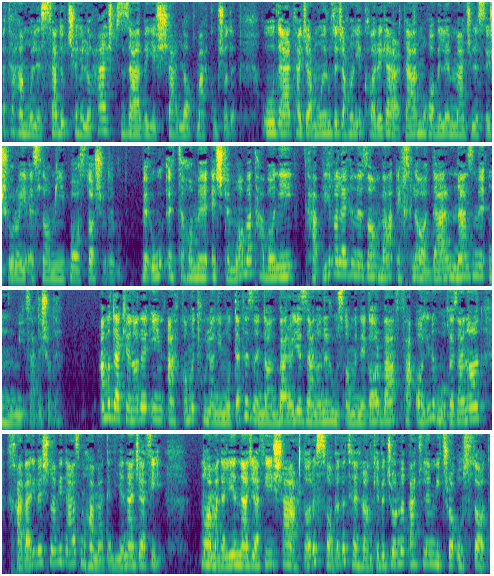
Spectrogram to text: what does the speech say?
و تحمل 148 ضربه شلاق محکوم شده. او در تجمع روز جهانی کارگر در مقابل مجلس شورای اسلامی بازداشت شده بود. به او اتهام اجتماع و تبانی تبلیغ علیه نظام و اخلال در نظم عمومی زده شده. اما در کنار این احکام طولانی مدت زندان برای زنان روزنامه نگار و فعالین حقوق زنان خبری بشنوید از محمد علی نجفی. محمد علی نجفی شهردار سابق تهران که به جرم قتل میترا استاد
